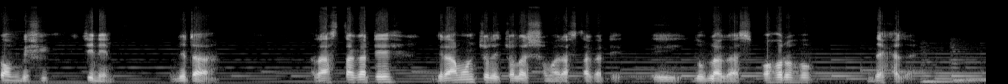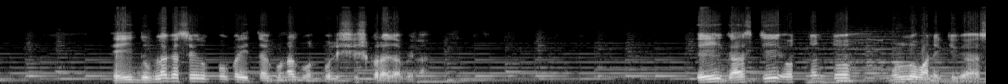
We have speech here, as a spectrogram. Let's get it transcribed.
কম বেশি চিনেন। যেটা রাস্তাঘাটে গ্রাম অঞ্চলে চলার সময় রাস্তাঘাটে এই দুবলা গাছ অহরহ দেখা যায়। এই দুবলা গাছের উপকারিতা গুণাগুণ বলে শেষ করা যাবে না। এই গাছটি অত্যন্ত মূল্যবান একটি গাছ।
